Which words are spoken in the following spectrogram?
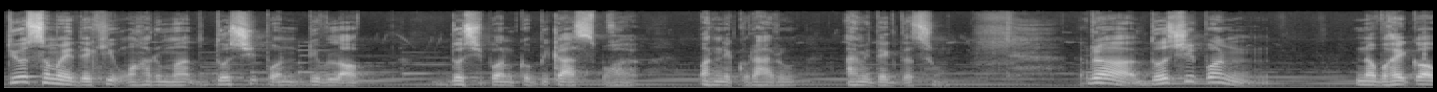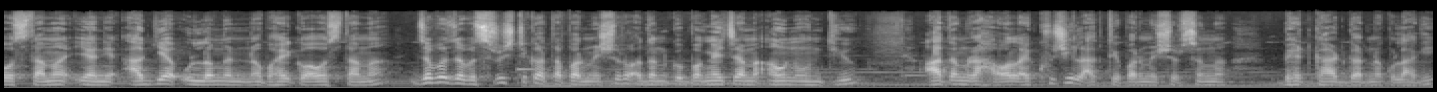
त्यो समयदेखि उहाँहरूमा दोषीपन डेभलप दोषीपनको विकास भयो भन्ने कुराहरू हामी देख्दछौँ। र दोषीपन नभएको अवस्थामा यानि आज्ञा उल्लङ्घन नभएको अवस्थामा जब जब सृष्टिकर्ता परमेश्वर अदनको बगैँचामा आउनुहुन्थ्यो आदम र हावालाई खुसी लाग्थ्यो परमेश्वरसँग भेटघाट गर्नको लागि।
